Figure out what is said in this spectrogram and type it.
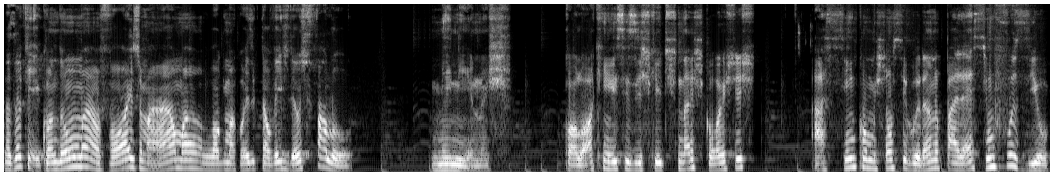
Mas ok, quando uma voz, uma alma ou alguma coisa que talvez Deus falou, meninos, coloquem esses skates nas costas, assim como estão segurando, parece um fuzil.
